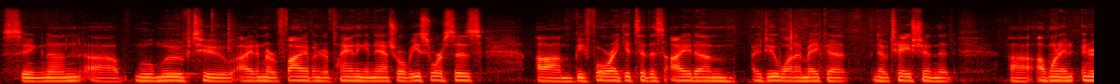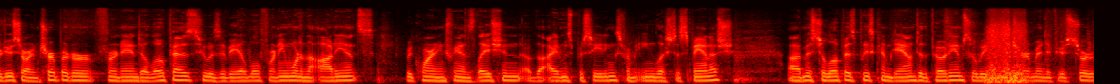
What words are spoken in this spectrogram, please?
seeing none, uh, we'll move to item number five under planning and natural resources. Um, Before I get to this item, I do want to make a notation that uh, I want to introduce our interpreter, Fernando Lopez, who is available for anyone in the audience requiring translation of the item's proceedings from English to Spanish. Uh, Mr. Lopez, please come down to the podium so we can determine if your ser-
